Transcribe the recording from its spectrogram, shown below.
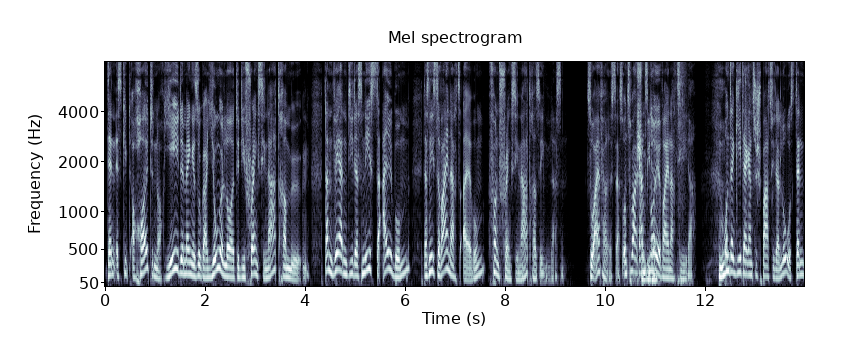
Denn es gibt auch heute noch jede Menge sogar junge Leute, die Frank Sinatra mögen. Dann werden die das nächste Album, das nächste Weihnachtsalbum von Frank Sinatra singen lassen. So einfach ist das. Und zwar Schon ganz wieder. neue Weihnachtslieder. Hm? Und dann geht der ganze Spaß wieder los. Dann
